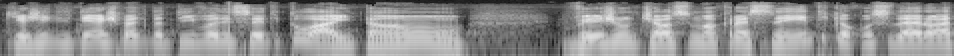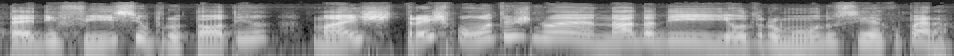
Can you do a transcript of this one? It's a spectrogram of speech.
que a gente tem a expectativa de ser titular. Então, vejo um Chelsea numa crescente, que eu considero até difícil para o Tottenham, mas três pontos não é nada de outro mundo se recuperar.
